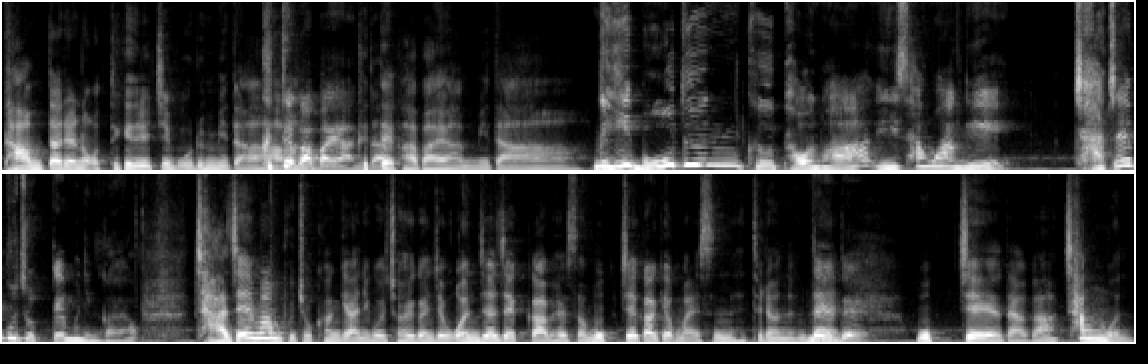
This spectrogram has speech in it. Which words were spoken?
다음 달에는 어떻게 될지 모릅니다. 그때 가봐야 한다. 그때 가봐야 합니다. 근데 이 모든 그 변화, 이 상황이 자재 부족 때문인가요? 자재만 부족한 게 아니고 저희가 이제 원자재 값해서 목재 가격 말씀드렸는데 네네. 목재에다가 창문,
